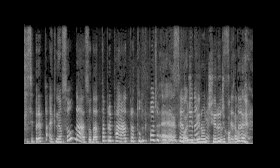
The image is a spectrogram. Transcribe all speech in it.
Se, se prepara, é que nem um soldado. O soldado está preparado para tudo que pode acontecer. É, pode vir um tiro de qualquer tá, lugar.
